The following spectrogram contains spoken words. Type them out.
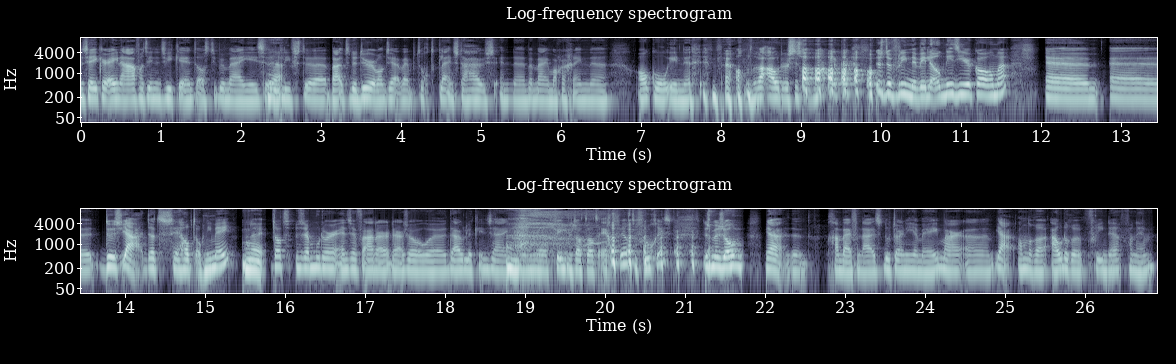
zeker één avond in het weekend als hij bij mij is. Ja. Het liefst eh, buiten de deur, want ja, we hebben toch het kleinste huis. En eh, bij mij mag er geen eh, alcohol in. En bij andere ouders is dat makkelijker. Dus de vrienden willen ook niet hier komen. Ehm, eh, dus ja, dat helpt ook niet mee Nee, dat zijn moeder en zijn vader daar zo eh, duidelijk in zijn. En eh, vinden dat dat echt veel te vroeg is. Dus mijn zoon, ja, eh, gaan wij vanuit, doet daar niet aan mee. Maar eh, ja, andere oudere vrienden van hem.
